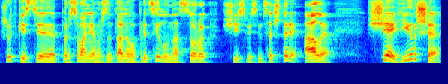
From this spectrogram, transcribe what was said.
швидкість е, пересування горизонтального прицілу у нас 46,84, але ще гірше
